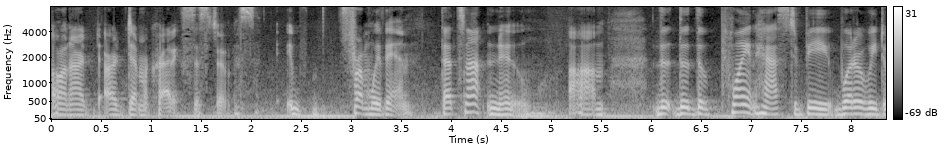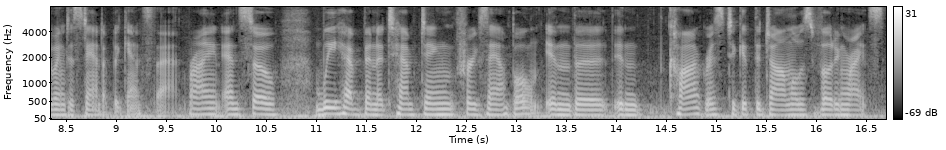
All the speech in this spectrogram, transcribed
on our, our democratic systems from within. That's not new. Um, the, the, the point has to be what are we doing to stand up against that, right? And so we have been attempting, for example, in the in Congress to get the John Lewis Voting Rights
